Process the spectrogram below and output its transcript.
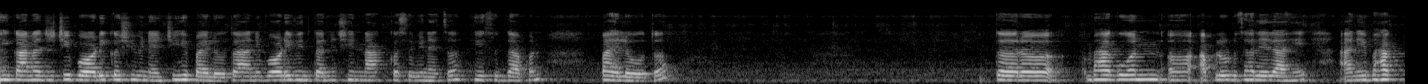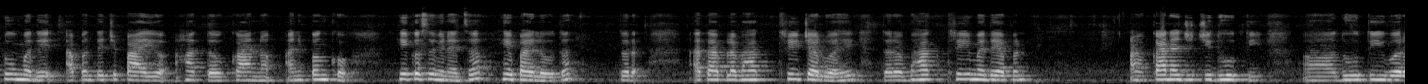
ही कानाजीची बॉडी कशी विणायची हे पाहिलं होतं. आणि बॉडी विणतानाची हे नाक कसं विणायचं हे सुद्धा आपण पाहिलं होतं. तर भाग वन अपलोड झालेला आहे. आणि भाग टूमध्ये आपण त्याचे पाय हात कान आणि पंख हे कसं विणायचं हे पाहिलं होतं. तर आता आपला भाग थ्री चालू आहे. तर भाग थ्रीमध्ये आपण कानाजीची धोती धोतीवर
